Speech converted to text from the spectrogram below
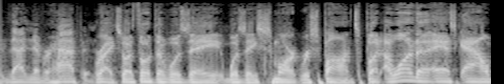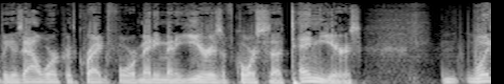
Right. that never happened. Right. So I thought that was a was a smart response. But I wanted to ask Al because Al worked with Craig for many many years. Of course, uh, ten years. What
